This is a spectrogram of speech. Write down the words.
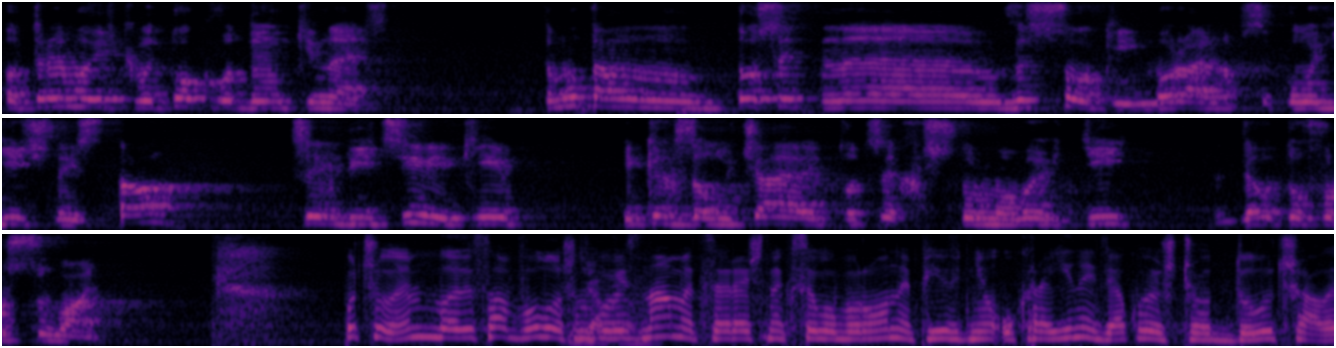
отримують квиток в один кінець. Тому там досить невисокий морально-психологічний стан цих бійців, які, яких залучають до цих штурмових дій для, до форсувань. Почули Владислав Волошин був із нами. Це речник Сил оборони Півдня України. Дякую, що долучались.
